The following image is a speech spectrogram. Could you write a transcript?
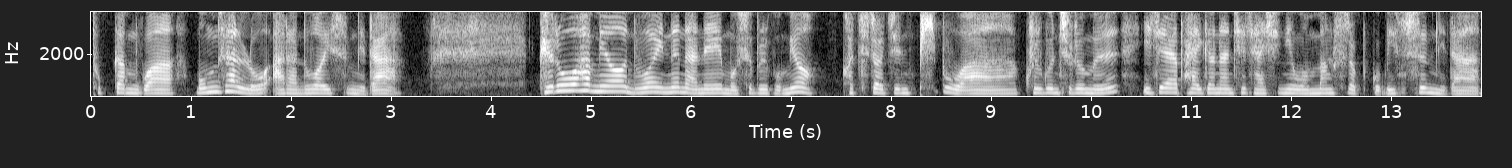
독감과 몸살로 알아 누워 있습니다. 괴로워하며 누워있는 아내의 모습을 보며 거칠어진 피부와 굵은 주름을 이제야 발견한 제 자신이 원망스럽고 밉습니다.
